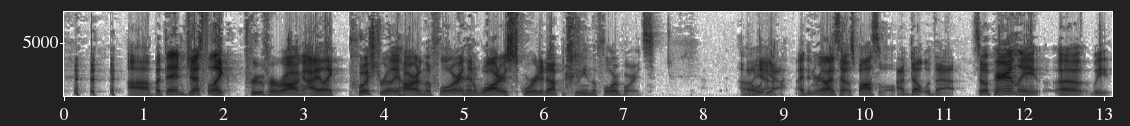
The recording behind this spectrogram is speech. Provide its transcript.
uh, but then just to, like prove her wrong, I like pushed really hard on the floor, and then water squirted up between the floorboards. Oh, yeah. I didn't realize that was possible. I've dealt with that. So apparently, uh, we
